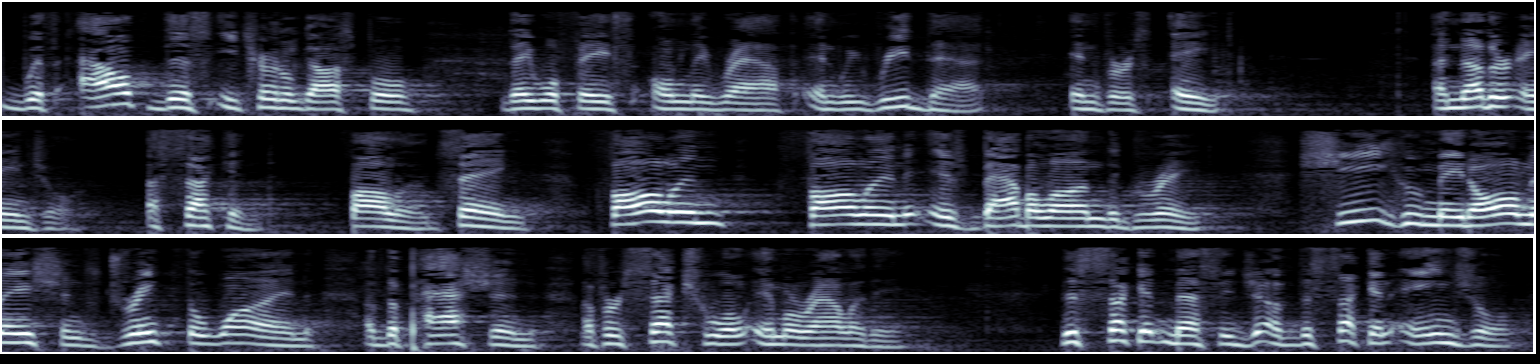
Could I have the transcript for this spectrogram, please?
without this eternal gospel, they will face only wrath. And we read that in verse 8. Another angel, a second, followed, saying, Fallen, fallen is Babylon the Great. She who made all nations drink the wine of the passion of her sexual immorality. This second message of the second angel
